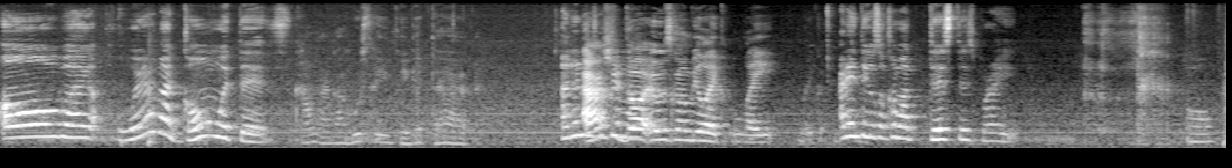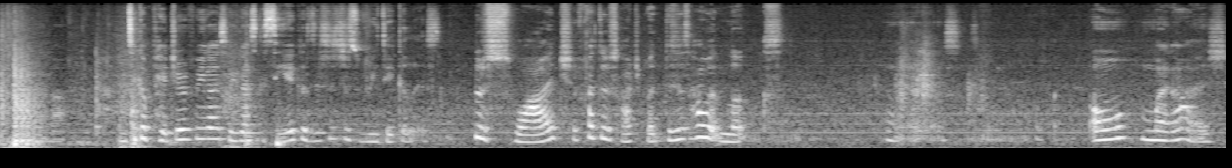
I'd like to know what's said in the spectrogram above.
oh my, where am I going with this? Oh my god, who said you could get that? I didn't. I actually thought it was gonna be like light. Like I didn't think it was gonna come out this this bright. Oh my god. I'm gonna take a picture for you guys so you guys can see it because this is just ridiculous. The swatch, I forgot the swatch, but this is how it looks. Oh, oh my gosh.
